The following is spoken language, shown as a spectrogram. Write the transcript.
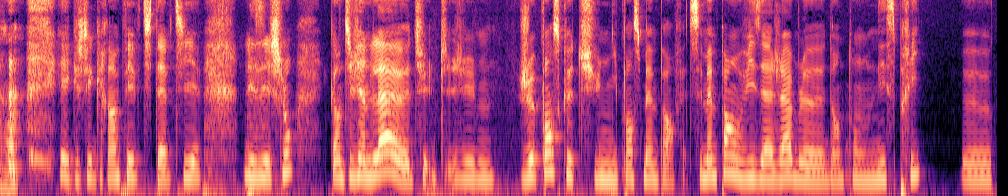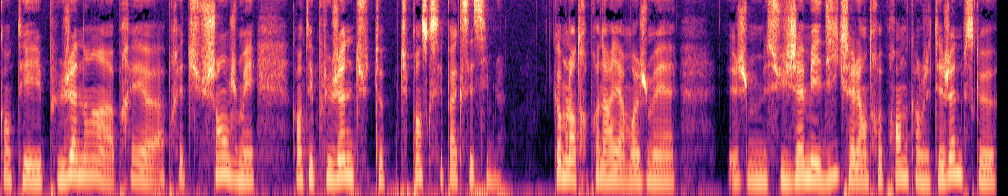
et que j'ai grimpé petit à petit les échelons quand tu viens de là tu, je pense que tu n'y penses même pas en fait c'est même pas envisageable dans ton esprit euh, quand tu es plus jeune. Hein. Après, euh, après, tu changes, mais quand tu es plus jeune, tu, te, tu penses que c'est pas accessible. Comme l'entrepreneuriat. Moi, je me, je me suis jamais dit que j'allais entreprendre quand j'étais jeune, parce que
